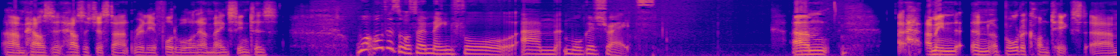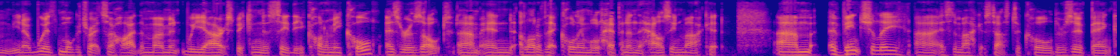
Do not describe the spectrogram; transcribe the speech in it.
Um, houses houses just aren't really affordable in our main centres. What will this also mean for um, mortgage rates? I mean, in a broader context, um, you know, with mortgage rates so high at the moment, we are expecting to see the economy cool as a result, um, and a lot of that cooling will happen in the housing market. Um, eventually, uh, as the market starts to cool, the Reserve Bank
